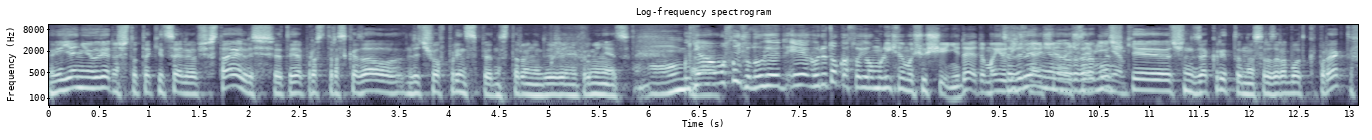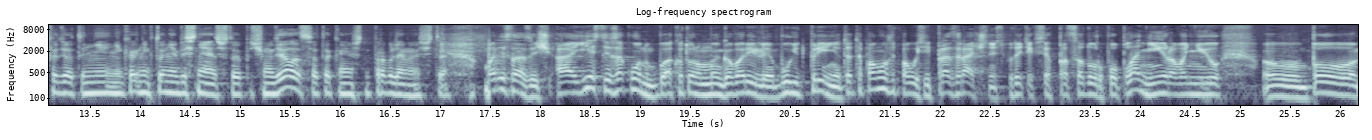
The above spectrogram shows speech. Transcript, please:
Я не уверен, что такие цели вообще ставились. Это я просто рассказал, для чего, в принципе, одностороннее движение применяется. Я а. услышал, но я говорю только о своем личном ощущении. Да, это мое К сожалению, личное разработчики мнение. очень закрыты. У нас разработка проектов идет, и ни, никто не объясняет, что и почему делается. Это, конечно, проблема, я считаю. Борис Лазович, а если закон, о котором мы говорили, будет принят, это поможет повысить прозрачность вот этих всех процедур по планированию, э, по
